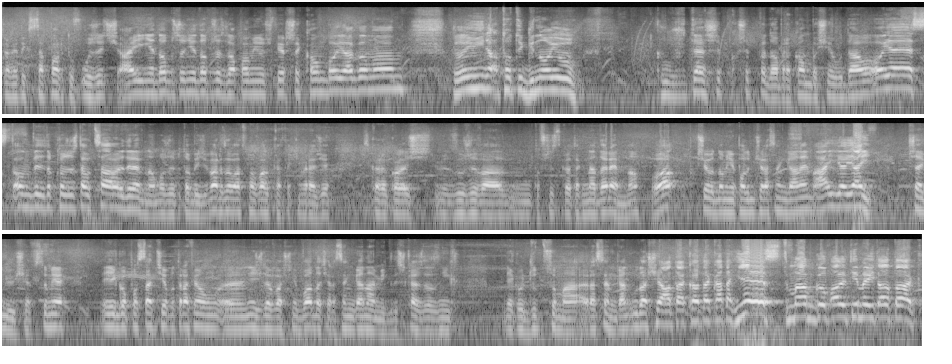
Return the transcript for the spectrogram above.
trochę tych supportów użyć. Aj, niedobrze, niedobrze, złapał mnie już pierwsze combo, ja go mam. No i na to ty gnoju! Kurde, szybko, szybko, dobra, combo się udało. O jest, on wykorzystał całe drewno, może to być bardzo łatwa walka w takim razie, skoro koleś zużywa to wszystko tak nadaremno. O, chciał do mnie podbić Rasenganem, ajajaj, przebił się. W sumie jego postacie potrafią e, nieźle właśnie władać Rasenganami, gdyż każda z nich jako jutsu ma Rasengan. Uda się atak, atak, atak, jest! Mam go w Ultimate Attack!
